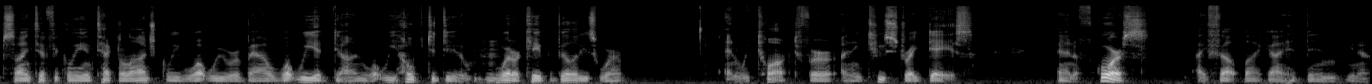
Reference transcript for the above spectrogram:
scientifically and technologically what we were about, what we had done, what we hoped to do, mm-hmm. what our capabilities were, and we talked for I think two straight days. And of course, I felt like I had been, you know,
